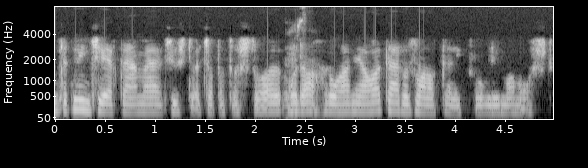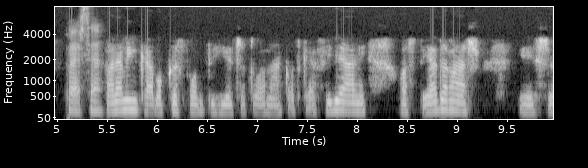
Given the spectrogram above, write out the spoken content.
tehát nincs értelme csüstől csapatostól Persze. oda rohanni a határhoz, van ott elég probléma most. Persze. Hanem inkább a központi hírcsatornákat kell figyelni, azt érdemes, és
